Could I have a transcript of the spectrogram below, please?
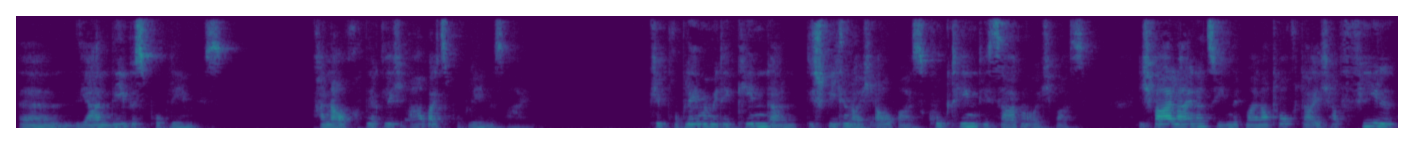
äh, ja, ein Liebesproblem ist. Kann auch wirklich Arbeitsprobleme sein. Probleme mit den Kindern, die spiegeln euch auch was. Guckt hin, die sagen euch was. Ich war alleinerziehend mit meiner Tochter. Ich habe viel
